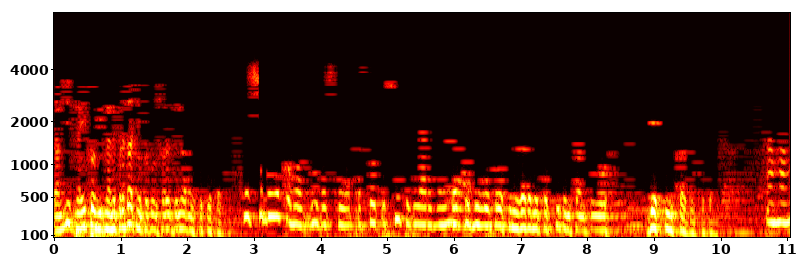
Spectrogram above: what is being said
Там вікна, і то вікна не придатні, тому що ординарна експлуатація. Це щодо якого, вибачте, я просто уточню, тоді я розумію. Так це був вопрос, не заданий по Кибинцям по дитячій садку. Ага.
